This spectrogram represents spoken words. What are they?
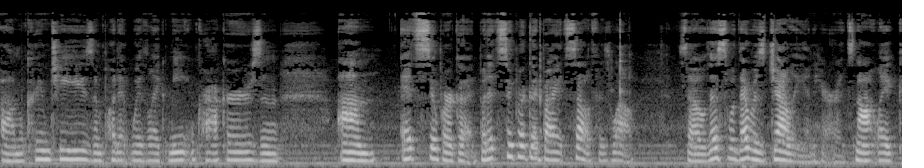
um, cream cheese and put it with like meat and crackers and um, it's super good, but it's super good by itself as well. So this one, there was jelly in here. It's not like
